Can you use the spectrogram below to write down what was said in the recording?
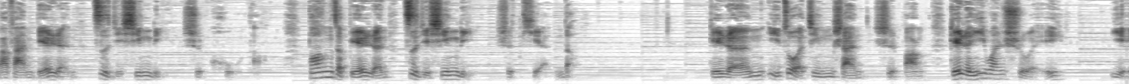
麻烦别人，自己心里是苦的；帮着别人，自己心里是甜的。”给人一座金山是帮，给人一碗水也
